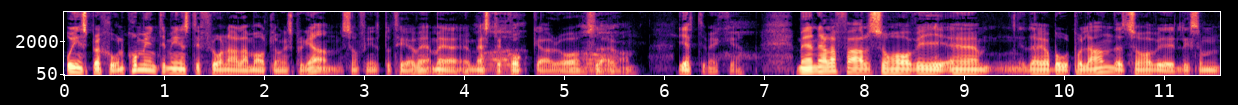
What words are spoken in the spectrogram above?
Och inspiration kommer inte minst ifrån alla matlagningsprogram som finns på tv med mästerkockar och sådär. Va? Jättemycket. Men i alla fall så har vi, eh, där jag bor på landet, så har vi liksom,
